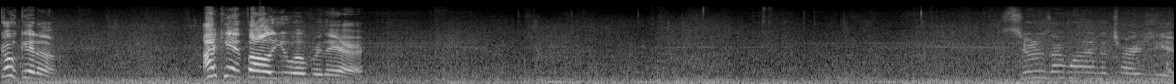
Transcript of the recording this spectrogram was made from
Go get him! I can't follow you over there. As soon as I wanted to charge you.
